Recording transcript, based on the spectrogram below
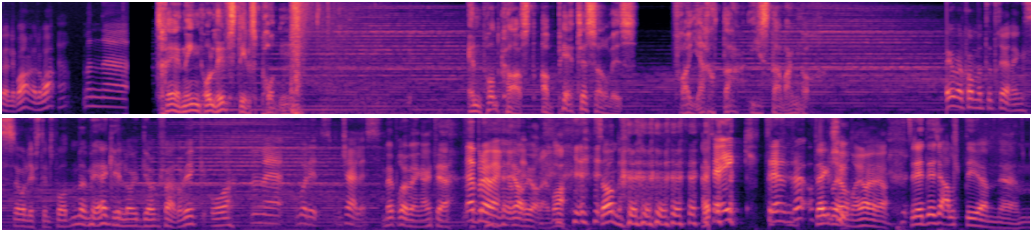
veldig bra. Veldig bra. Ja. Men uh... Trening og livsstilspodden. En podkast av PT Service fra hjertet i Stavanger. Hei og velkommen til trenings- og livsstilsbåten med meg, Lloyd Georg Færøvik. Og med Moritz Michaelis. vi prøver en gang til. Vi prøver en gang til. Ja, vi gjør det. Bra. Sånn. Take 347. Take 300, ja, ja, ja. Så det, det er ikke alltid um, um,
